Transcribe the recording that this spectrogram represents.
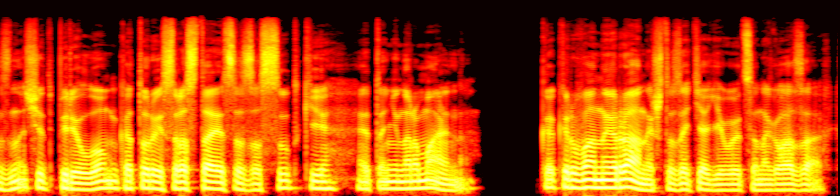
Значит, перелом, который срастается за сутки, — это ненормально. Как рваные раны, что затягиваются на глазах.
